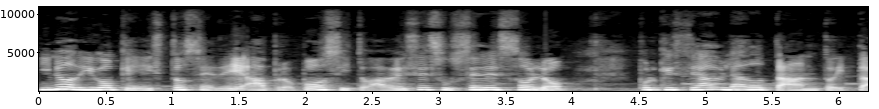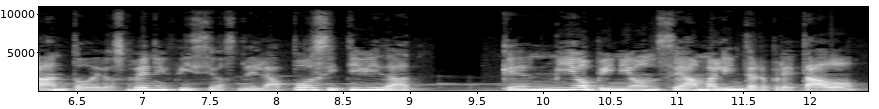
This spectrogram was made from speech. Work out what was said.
Y no digo que esto se dé a propósito, a veces sucede solo porque se ha hablado tanto y tanto de los beneficios de la positividad que en mi opinión se ha malinterpretado,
